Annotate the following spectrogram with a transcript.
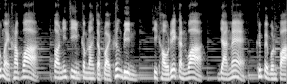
ู้ไหมครับว่า ตอนนี้จีนกำลังจะปล่อยเครื่องบิน ที่เขาเรียกกันว่า ยานแม่ขึ้นไปบนฟ้า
